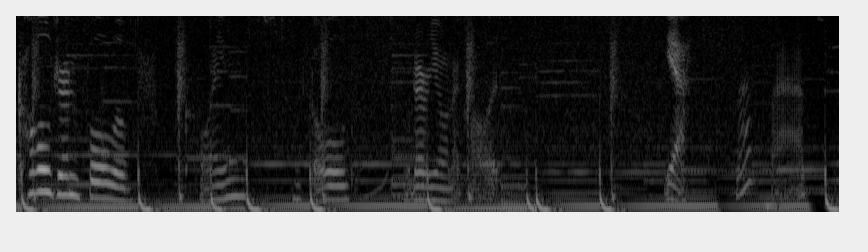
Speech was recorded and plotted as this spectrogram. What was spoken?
cauldron full of coins, gold, whatever you want to call it. Yeah, so that's that.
